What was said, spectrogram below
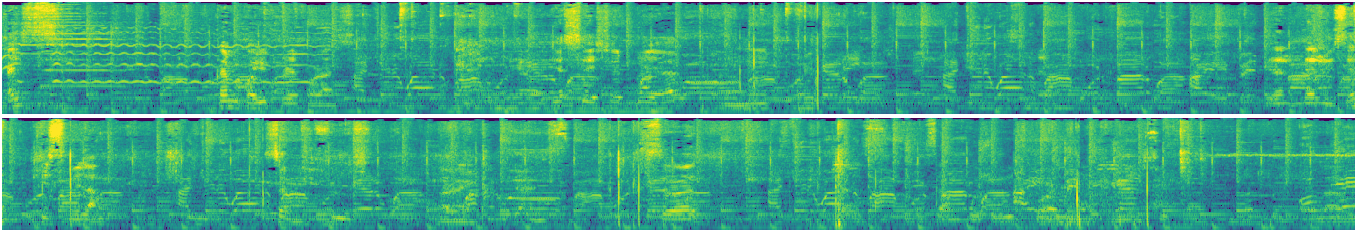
Guys, come can you pray for us? Yeah, Just say short prayer. Then, then we say Bismillah. Finish. Alright. So, there's which music. I'm not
